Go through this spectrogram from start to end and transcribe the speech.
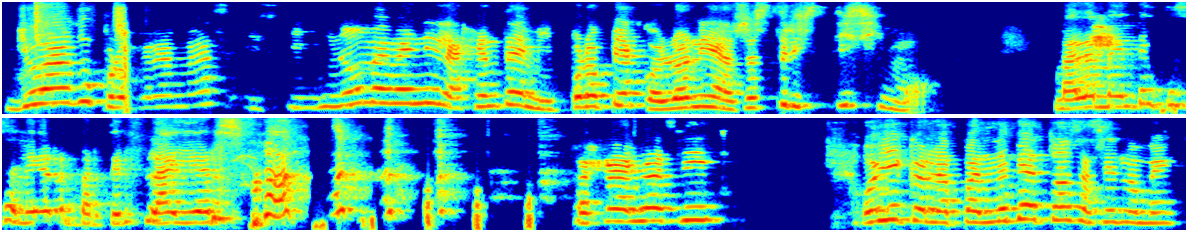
yo hago programas y, no me ve ni la gente de mi propia colonia, eso es tristísimo. Malamente hay que salir a repartir flyers. Ajá, yo así. Oye, con la pandemia todos haciéndome.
